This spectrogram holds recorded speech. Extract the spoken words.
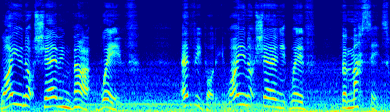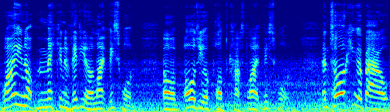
Why are you not sharing that with everybody? Why are you not sharing it with the masses? Why are you not making a video like this one or audio podcast like this one and talking about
